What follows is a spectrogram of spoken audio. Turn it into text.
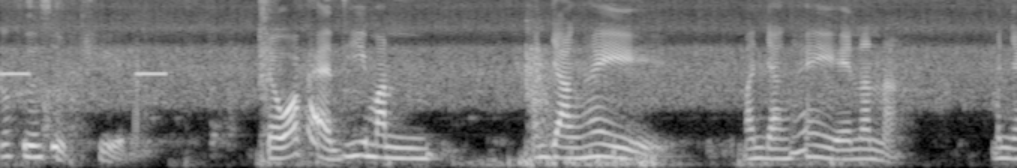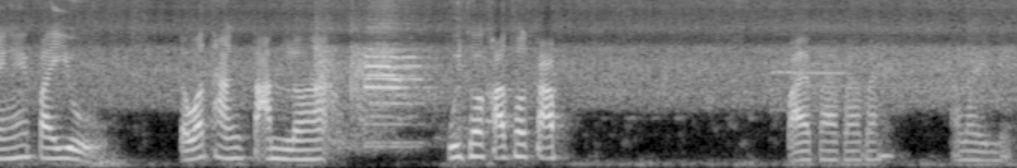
ก็คือสุดเขตนะแต่ว่าแผนที่มันมันยังให้ มันยังให้ไอ้นั่นน่ะมันยังให้ไปอยู่ แต่ว่าทางตันแล้วฮะ อุ้ยโทษครับโทษครับ ไปไปไปไปอะไรเนี่ย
